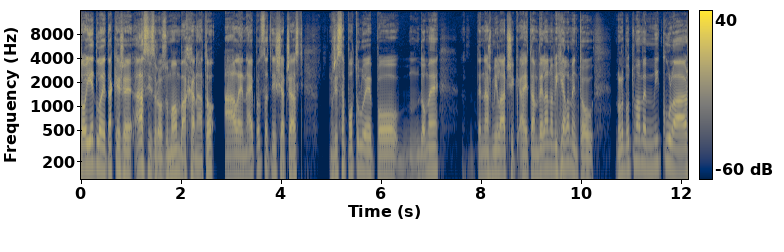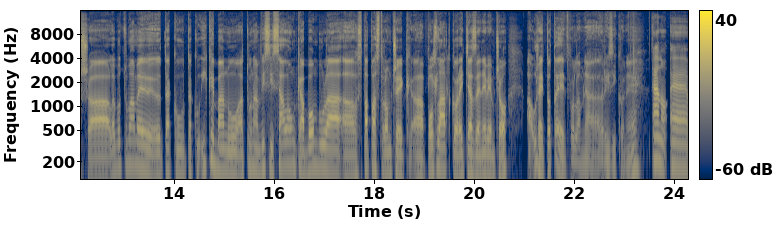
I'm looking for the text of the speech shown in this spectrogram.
To jedlo je také, že asi s rozumom, bacha na to, ale najpodstatnejšia časť, že sa potuluje po dome ten náš miláčik a je tam veľa nových elementov lebo tu máme Mikuláša, lebo tu máme e, takú, takú ikebanu a tu nám vysí salónka, bombula, a papastromček, a pozlátko, reťaze, neviem čo. A už aj toto je podľa mňa riziko, nie? Áno, e,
